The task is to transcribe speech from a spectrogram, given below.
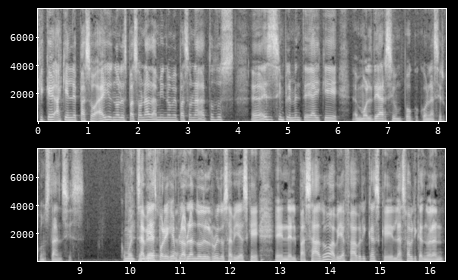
qué, a quién le pasó? A ellos no les pasó nada, a mí no me pasó nada. Todos, eh, es simplemente hay que moldearse un poco con las circunstancias. ¿Sabías, por ejemplo, hablando del ruido, sabías que en el pasado había fábricas que las fábricas no eran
